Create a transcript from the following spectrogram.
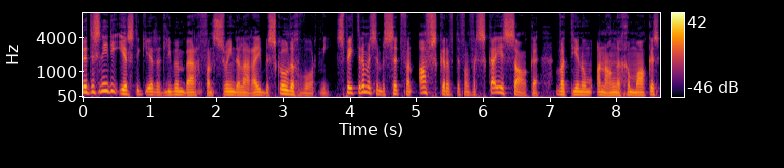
Dit is nie die eerste keer dat Liebenberg van swendelary beskuldig word nie. Spectrum is in besit van afskrifte van verskeie sake wat teen hom aanhange gemaak is,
